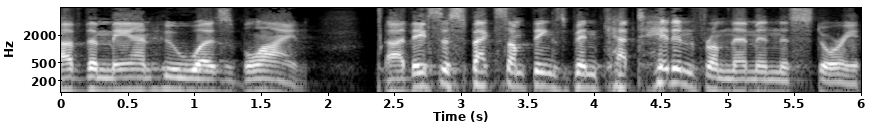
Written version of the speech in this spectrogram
of the man who was blind. Uh, they suspect something's been kept hidden from them in this story,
